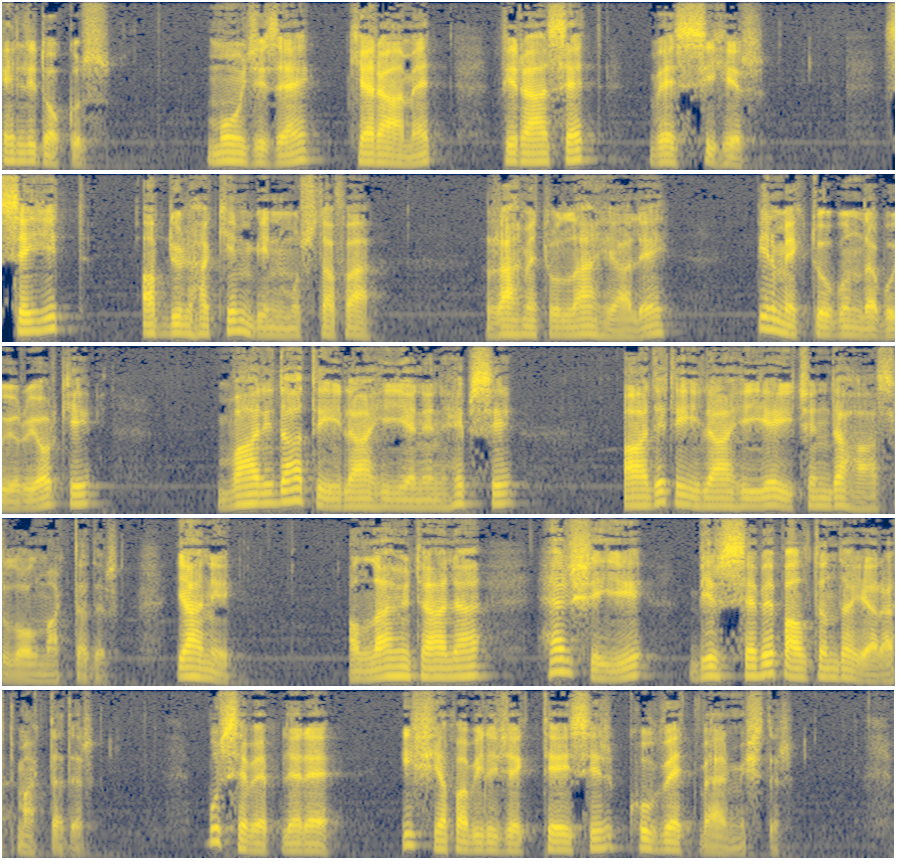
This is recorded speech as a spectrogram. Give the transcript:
59 Mucize, keramet, firaset ve sihir. Seyyid Abdülhakim bin Mustafa rahmetullahi aleyh bir mektubunda buyuruyor ki varidat-ı ilahiyenin hepsi adet-i ilahiye içinde hasıl olmaktadır. Yani Allahü Teala her şeyi bir sebep altında yaratmaktadır. Bu sebeplere iş yapabilecek tesir, kuvvet vermiştir.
